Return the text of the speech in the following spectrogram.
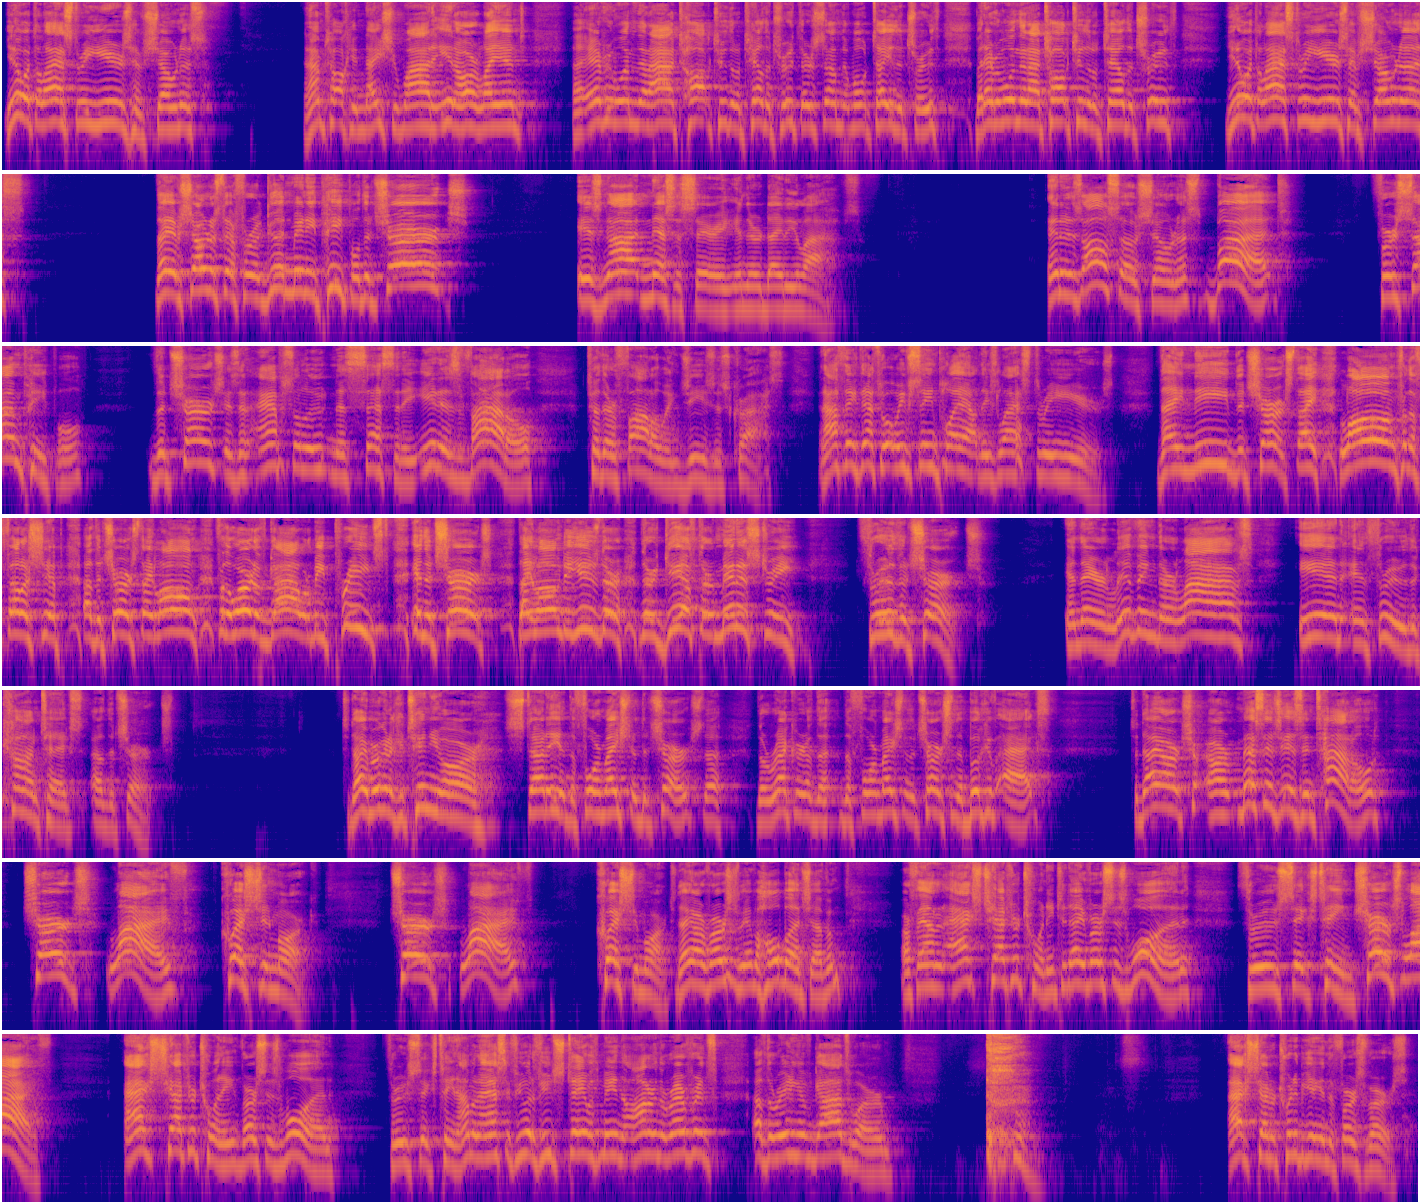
You know what the last three years have shown us? And I'm talking nationwide in our land. Uh, everyone that I talk to that'll tell the truth, there's some that won't tell you the truth, but everyone that I talk to that'll tell the truth, you know what the last three years have shown us? They have shown us that for a good many people, the church is not necessary in their daily lives. And it has also shown us, but for some people, the church is an absolute necessity. It is vital to their following Jesus Christ. And I think that's what we've seen play out these last three years. They need the church. They long for the fellowship of the church. They long for the word of God will be preached in the church. They long to use their, their gift, their ministry through the church. And they are living their lives in and through the context of the church. Today, we're going to continue our study of the formation of the church, the, the record of the, the formation of the church in the book of Acts. Today, our, our message is entitled Church Life, question mark. Church Life, question mark. Today, our verses, we have a whole bunch of them, are found in Acts chapter 20. Today, verses 1 through 16. Church Life, Acts chapter 20, verses 1 through 16. I'm going to ask if you would, if you'd stand with me in the honor and the reverence of the reading of God's word. Acts chapter 20, beginning in the first verse.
